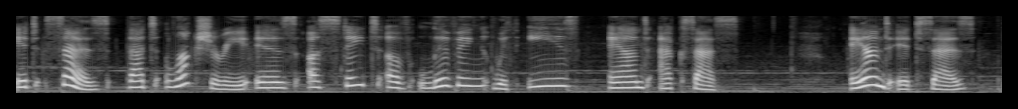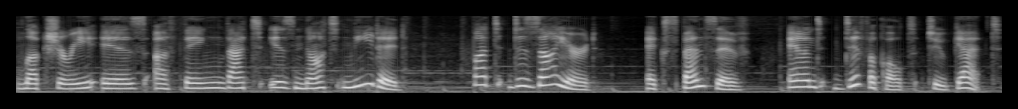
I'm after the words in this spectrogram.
It says that luxury is a state of living with ease and excess. And it says Luxury is a thing that is not needed, but desired, expensive, and difficult to get.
